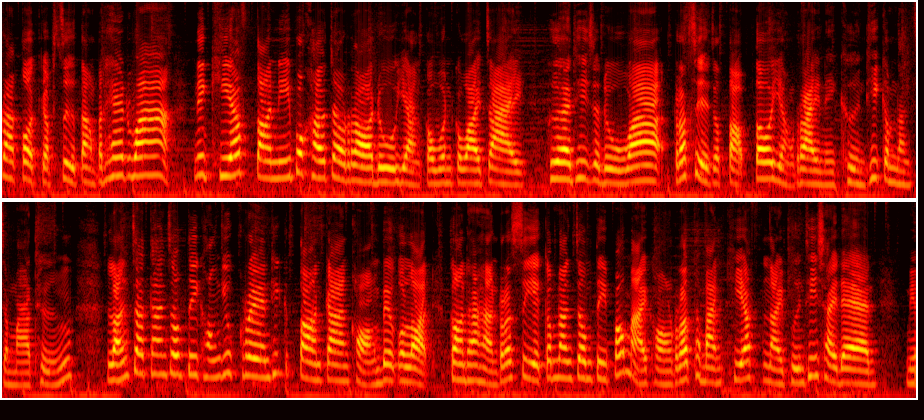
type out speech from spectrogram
ปรากฏกับสื่อต่างประเทศว่า ในเคียฟตอนนี้พวกเขาจะรอดูอย่างกระวนกวายใจเพื่อที่จะดูว่ารัสเซียจะตอบโต้อย่างไรในคืนที่กำลังจะมาถึง หลังจากการโจมตีของยูเครนที่ตอนกลางของเบลกรอดกองทหารรัสเซียกำลังโจมตีเป้าหมายของรัฐบาลเคียฟในพื้นที่ชายแดน มี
